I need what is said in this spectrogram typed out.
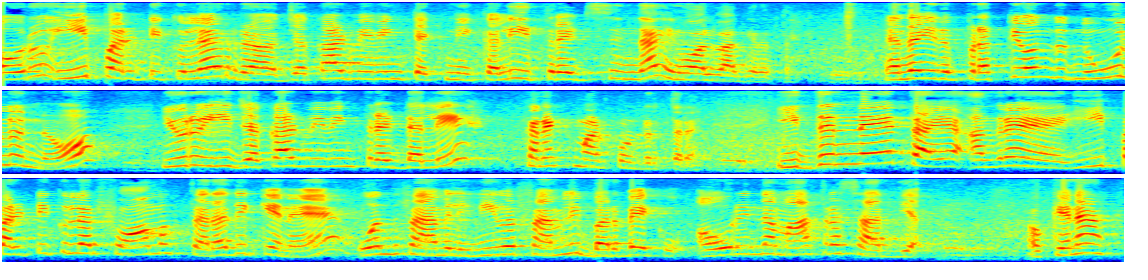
ಅವರು ಈ ಪರ್ಟಿಕ್ಯುಲರ್ ಜಕಾರ್ಡ್ ವಿವಿಂಗ್ ಟೆಕ್ನಿಕಲ್ಲಿ ಈ ಥ್ರೆಡ್ಸಿಂದ ಇನ್ವಾಲ್ವ್ ಆಗಿರುತ್ತೆ. ಅಂದರೆ ಇದು ಪ್ರತಿಯೊಂದು ನೂಲನ್ನು ಇವರು ಈ ಜಕಾರ್ಡ್ ವಿವಿಂಗ್ ಥ್ರೆಡ್ಡಲ್ಲಿ ಕನೆಕ್ಟ್ ಮಾಡ್ಕೊಂಡಿರ್ತಾರೆ. ಇದನ್ನೇ ತಯ ಅಂದರೆ ಈ ಪರ್ಟಿಕ್ಯುಲರ್ ಫಾರ್ಮಗೆ ತರೋದಕ್ಕೇ ಒಂದು ಫ್ಯಾಮಿಲಿ ವೀವರ್ ಫ್ಯಾಮಿಲಿ ಬರಬೇಕು. ಅವರಿಂದ ಮಾತ್ರ ಸಾಧ್ಯ. ಓಕೆನಾ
